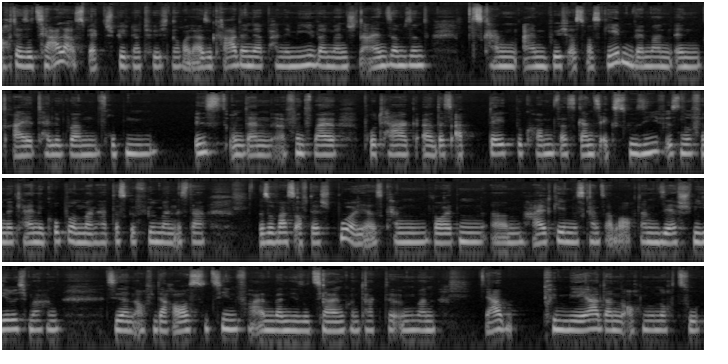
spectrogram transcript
auch der soziale Aspekt spielt natürlich eine Rolle. Also gerade in der Pandemie, wenn Menschen einsam sind, das kann einem durchaus was geben, wenn man in drei Telegram-Gruppen ist und dann äh, fünfmal pro Tag äh, das Update bekommt, was ganz exklusiv ist, nur für eine kleine Gruppe und man hat das Gefühl, man ist da sowas auf der Spur. Ja, es kann Leuten ähm, Halt geben, das kann es aber auch dann sehr schwierig machen, sie dann auch wieder rauszuziehen, vor allem wenn die sozialen Kontakte irgendwann ja primär dann auch nur noch zu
